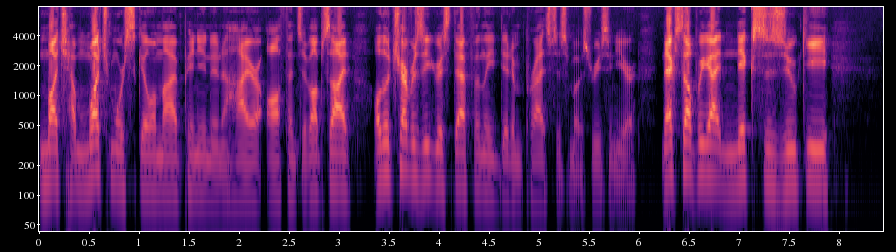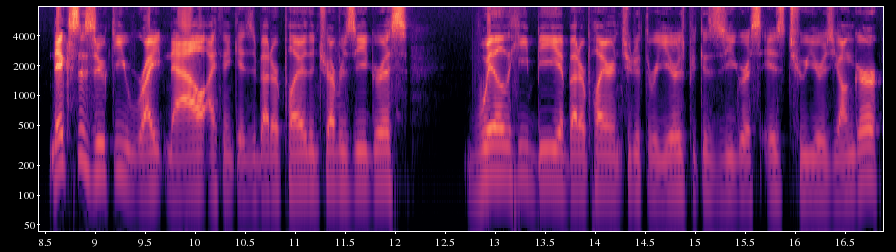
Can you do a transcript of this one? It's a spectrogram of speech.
much much more skill in my opinion and a higher offensive upside. Although Trevor Zegras definitely did impress this most recent year. Next up, we got Nick Suzuki. Nick Suzuki right now, I think, is a better player than Trevor Zegras. Will he be a better player in two to three years because Zegras is two years younger?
